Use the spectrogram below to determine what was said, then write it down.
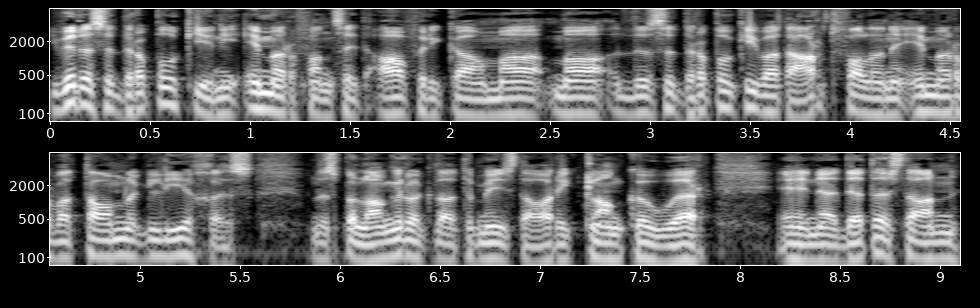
jy weet dis 'n druppeltjie in die emmer van Suid-Afrika, maar maar dis 'n druppeltjie wat hartval in 'n emmer wat taamlik leeg is. En dit is belangrik dat 'n mens daardie klanke hoor. En uh, dit is dan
